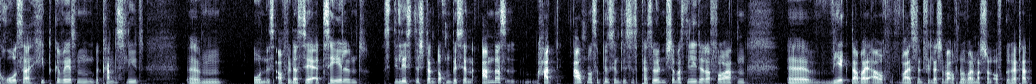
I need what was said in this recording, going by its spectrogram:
großer Hit gewesen, ein bekanntes Lied ähm, und ist auch wieder sehr erzählend. Stilistisch dann doch ein bisschen anders, hat auch noch so ein bisschen dieses Persönliche, was die Lieder davor hatten, äh, wirkt dabei auch, weiß nicht, vielleicht aber auch nur, weil man es schon oft gehört hat,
